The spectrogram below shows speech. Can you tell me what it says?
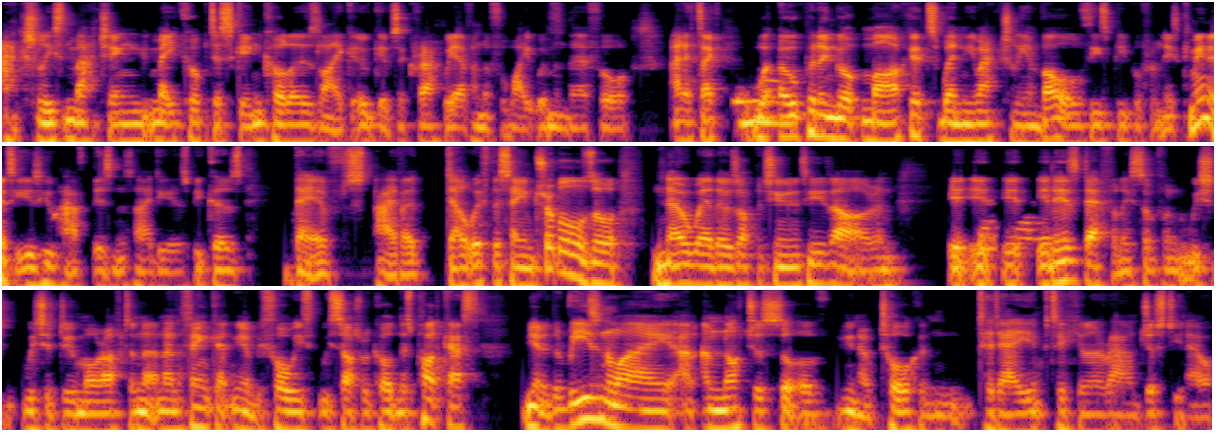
actually matching makeup to skin colors, like who gives a crap? We have enough white women, therefore. And it's like yeah. we're opening up markets when you actually involve these people from these communities who have business ideas because they have either dealt with the same troubles or know where those opportunities are. And it, it, it, it is definitely something we should we should do more often. And I think you know before we we start recording this podcast you know, the reason why I'm not just sort of, you know, talking today in particular around just, you know,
